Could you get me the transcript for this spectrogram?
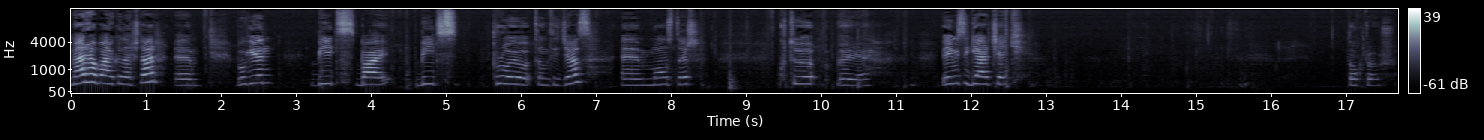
Merhaba arkadaşlar. Ee, Bugün Beats by Beats Pro'yu tanıtacağız. Ee, Monster kutu böyle. Benimkisi gerçek. Doktor.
